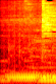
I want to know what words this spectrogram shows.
Oh.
